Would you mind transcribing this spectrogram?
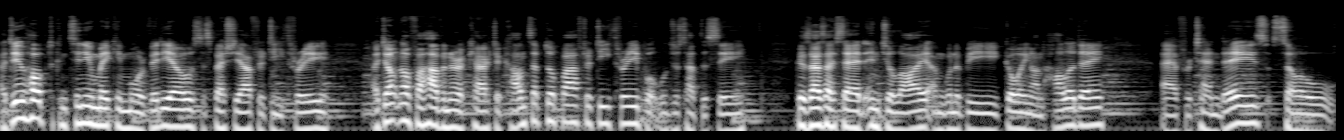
I do hope to continue making more videos, especially after D3. I don't know if I'll have another character concept up after D3, but we'll just have to see. Because as I said, in July I'm going to be going on holiday uh, for 10 days, so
